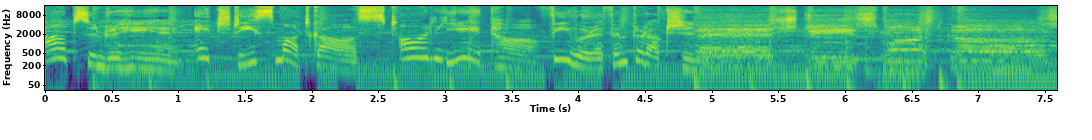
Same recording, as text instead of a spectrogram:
आप सुन रहे हैं एच डी स्मार्ट कास्ट और ये था fever F M production HD smart Smartcast.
